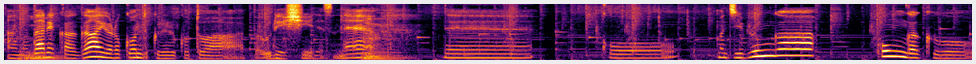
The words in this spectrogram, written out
あの、うん。誰かが喜んでくれることはやっぱ嬉しいですね。でこう、まあ、自分が音楽を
